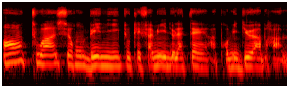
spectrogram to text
En toi seront bénies toutes les familles de la terre, a promis Dieu à Abraham.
